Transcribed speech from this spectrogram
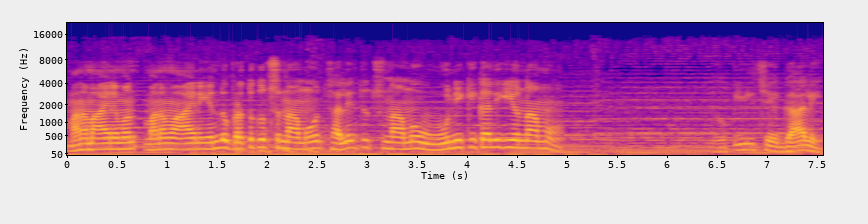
మనం ఆయన మనం ఆయన ఎందు బ్రతుకుతున్నాము చలించుతున్నాము ఉనికి కలిగి ఉన్నాము. పీల్చే గాలి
